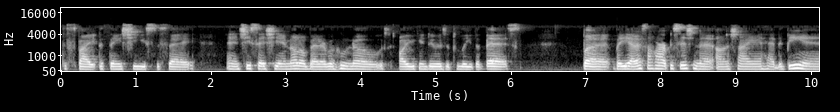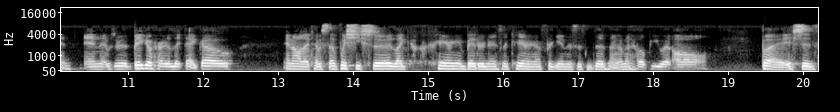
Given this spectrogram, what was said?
despite the things she used to say. And she said she didn't know no better, but who knows? All you can do is believe the best. But but yeah, that's a hard position that uh, Cheyenne had to be in, and it was really big of her to let that go, and all that type of stuff, which she should. Like carrying bitterness or carrying unforgiveness is that's not going to help you at all. But it's just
